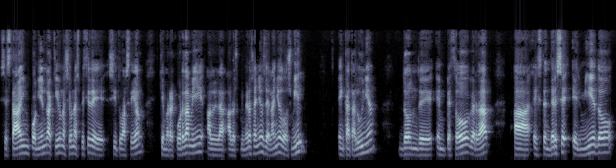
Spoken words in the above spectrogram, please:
se está imponiendo aquí una, especie de situación que me recuerda a mí a, los primeros años del año 2000 en Cataluña, donde empezó, ¿verdad?, a extenderse el miedo,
